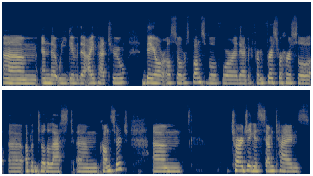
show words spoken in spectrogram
um, and that we give the iPad to, they are also responsible for the iPad from first rehearsal uh, up until the last um, concert. Um, charging is sometimes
